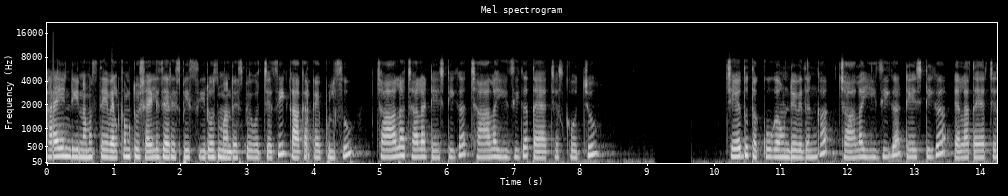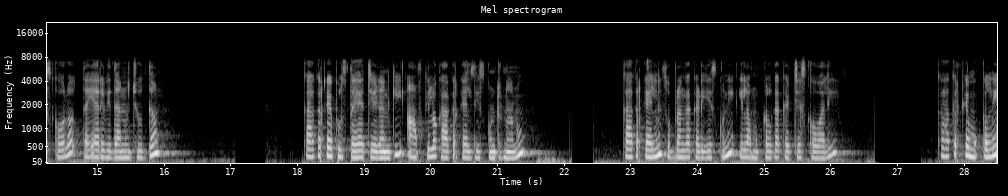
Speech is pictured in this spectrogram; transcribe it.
హాయ్ అండి నమస్తే. Welcome to Shailaja recipes. ఈరోజు మన రెసిపీ వచ్చేసి కాకరకాయ పులుసు. చాలా చాలా టేస్టీగా చాలా ఈజీగా తయారు చేసుకోవచ్చు. చేదు తక్కువగా ఉండే విధంగా చాలా ఈజీగా టేస్టీగా ఎలా తయారు చేసుకోవాలో తయారీ విధానం చూద్దాం. కాకరకాయ పులుసు తయారు చేయడానికి హాఫ్ కిలో కాకరకాయలు తీసుకుంటున్నాను. కాకరకాయలని శుభ్రంగా కడిగేసుకుని ఇలా ముక్కలుగా కట్ చేసుకోవాలి. కాకరకాయ ముక్కల్ని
